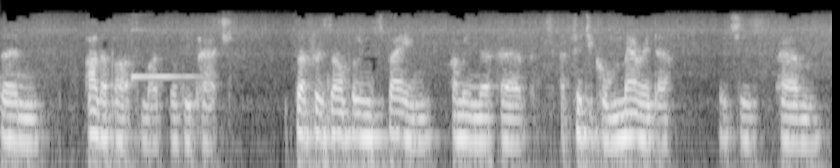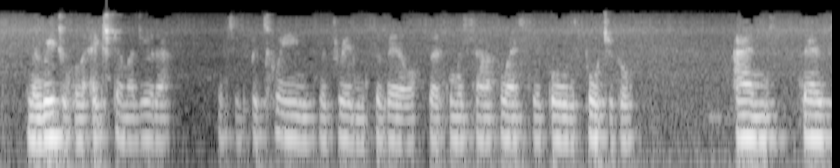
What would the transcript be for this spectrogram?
than other parts of, your patch. So, for example, in Spain, I'm in a, uh, a, a city called Merida, which is um, in a region called Extremadura, which is between Madrid and Seville, so it's in the southwest, it borders Portugal. And there's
